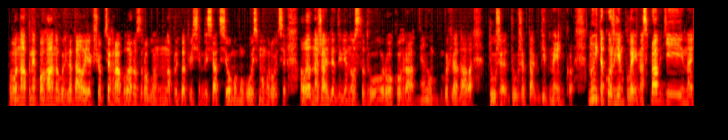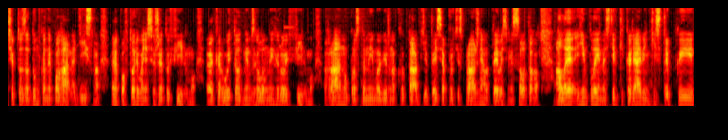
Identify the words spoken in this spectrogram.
вона б непогано виглядала, якщо б ця гра була розроблена, ну, наприклад, в 87-му, 8-му році. Але, на жаль, для 92-го року гра ну, виглядала дуже-дуже так бідненько. Ну і також геймплей. Насправді, начебто, задумка непогана. Дійсно, е, повторювання сюжету фільму. Е, Керуєте одним з головних героїв фільму. Гра ну просто неймовірно крута. Б'єтеся проти справжнього Т-800, але геймплей настільки карявенький, стрибки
